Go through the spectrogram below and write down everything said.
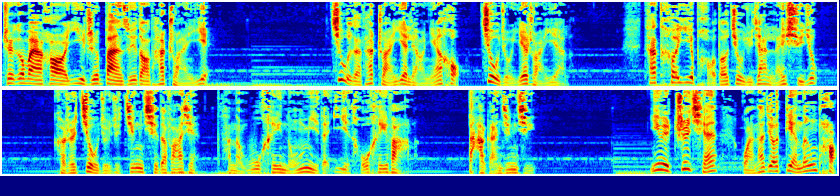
这个外号一直伴随到他转业。就在他转业两年后，舅舅也转业了，他特意跑到舅舅家里来叙旧，可是舅舅就惊奇的发现他那乌黑浓密的一头黑发了，大感惊奇。因为之前管他叫电灯泡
